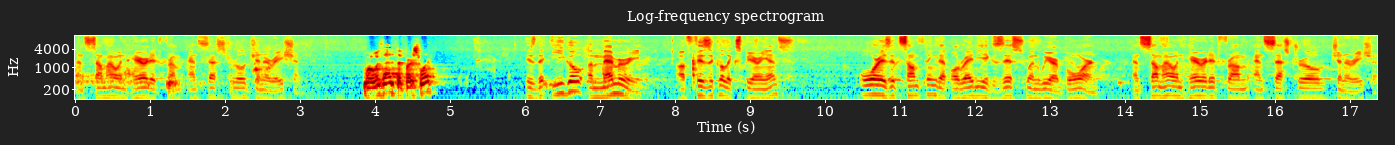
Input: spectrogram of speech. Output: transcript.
and somehow inherited from ancestral generation? What was that, the first word? Is the ego a memory of physical experience or is it something that already exists when we are born and somehow inherited from ancestral generation?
